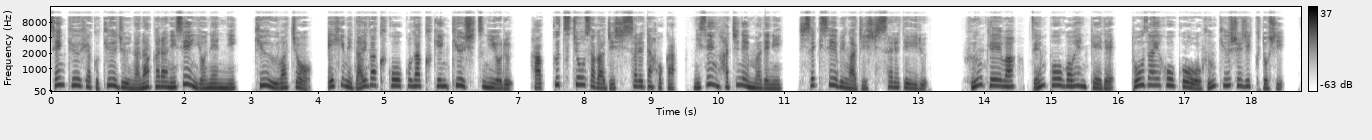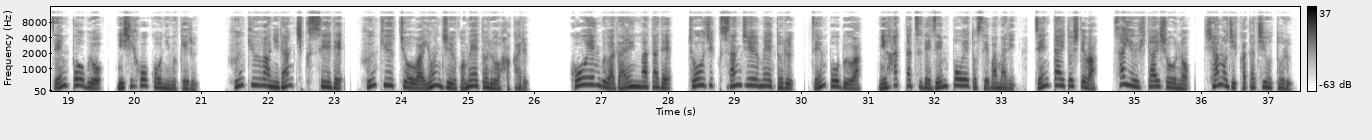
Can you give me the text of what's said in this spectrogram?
1997から2004年に旧上町愛媛大学考古学研究室による発掘調査が実施されたほか、2008年までに史跡整備が実施されている。噴景は前方後円形で東西方向を噴球主軸とし、前方部を西方向に向ける。噴球は二段築成で、噴球長は45メートルを測る。後円部は楕円型で、長軸30メートル、前方部は未発達で前方へと狭まり、全体としては左右非対称のしゃもじ形をとる。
